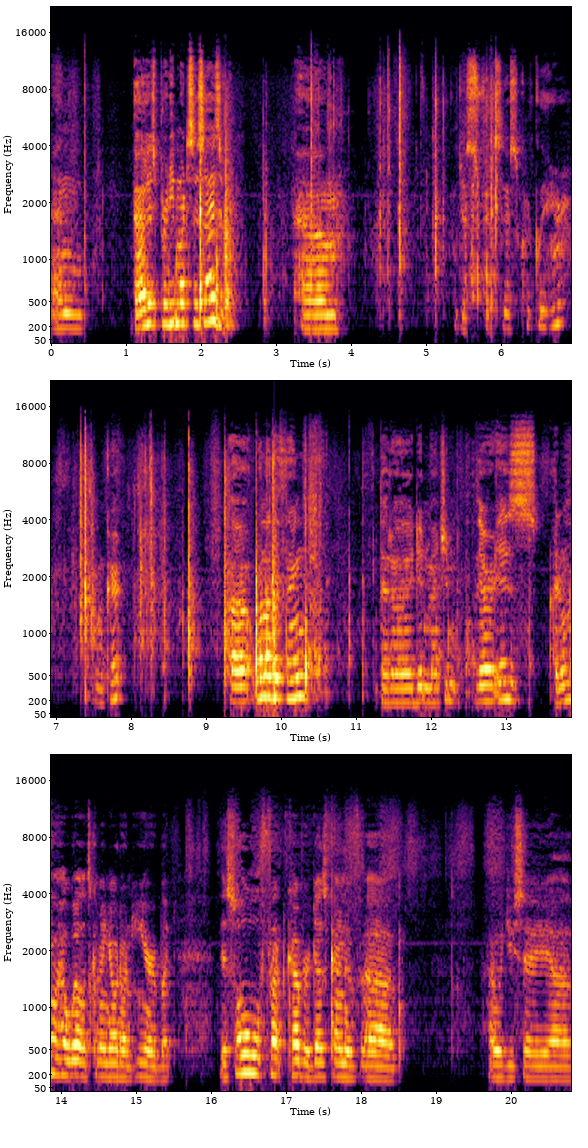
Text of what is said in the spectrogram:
And that is pretty much the size of it. Um, just fix this quickly here. Okay. Uh, one other thing that I didn't mention, there is, I don't know how well it's coming out on here, but this whole front cover does kind of, uh, how would you say, uh,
